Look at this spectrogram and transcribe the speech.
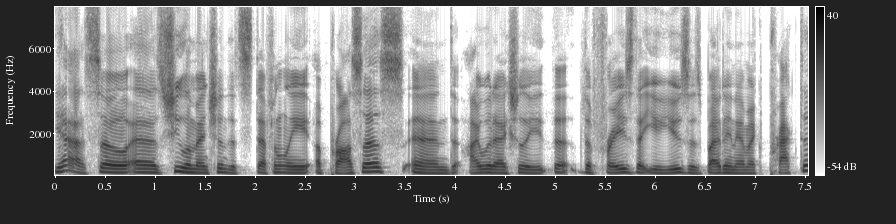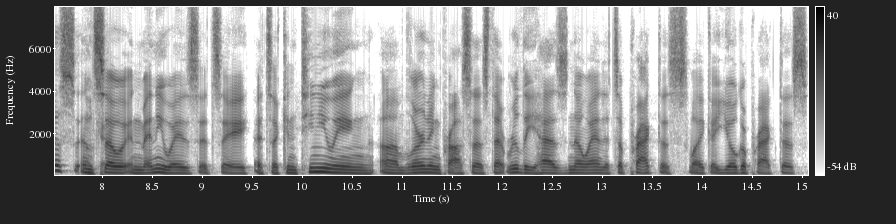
Yeah, so as Sheila mentioned, it's definitely a process, and I would actually the the phrase that you use is biodynamic practice, and okay. so in many ways, it's a it's a continuing um, learning process that really has no end. It's a practice like a yoga practice,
